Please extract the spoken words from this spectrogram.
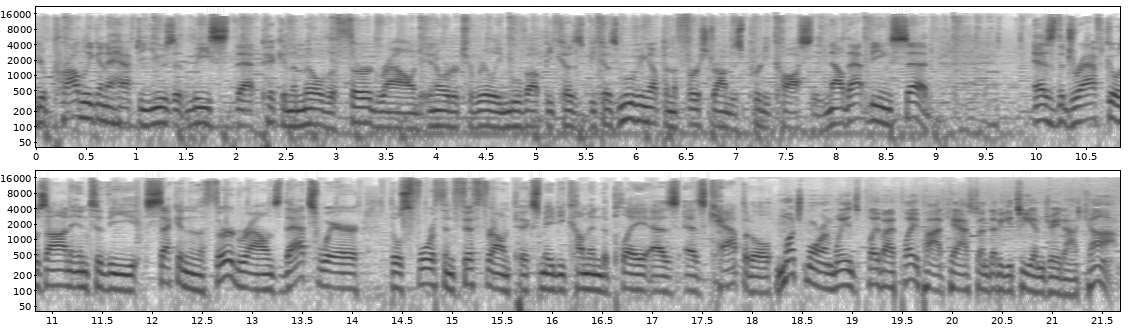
you're probably going to have to use at least that pick in the middle of the third round in order to really move up because because moving up in the first round is pretty costly. Now that being said, as the draft goes on into the second and the third rounds, that's where those fourth and fifth round picks maybe come into play as as capital. Much more on Wayne's play by play podcast on WTMJ.com.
